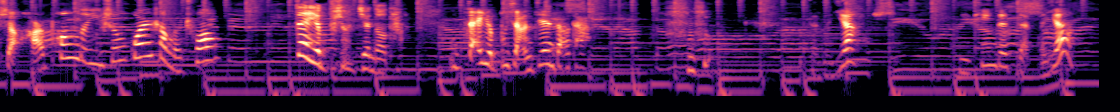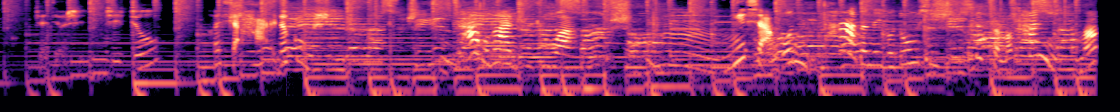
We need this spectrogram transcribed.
小孩砰的一声关上了窗，再也不想见到他，你再也不想见到他。怎么样？你听得怎么样？这就是蜘蛛和小孩的故事。你怕不怕蜘蛛啊？嗯，你想过你怕的那个东西是怎么看你的吗？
